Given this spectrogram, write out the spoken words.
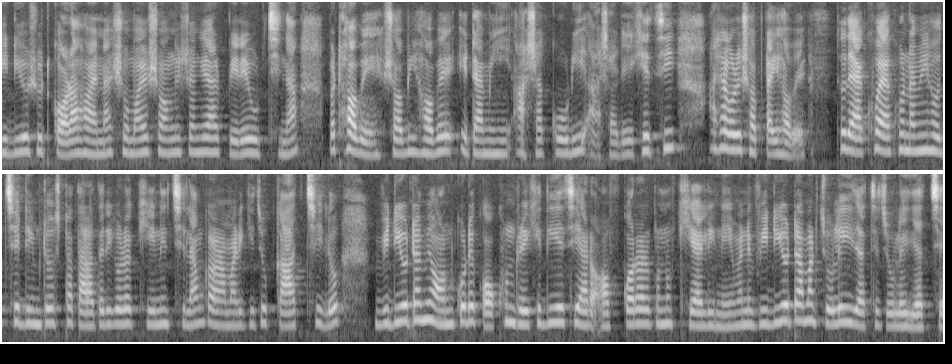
ভিডিও শ্যুট করা হয় না। সময়ের সঙ্গে সঙ্গে আর পেরে উঠছি না। বাট হবে, সবই হবে, এটা আমি আশা করি, আশা রেখেছি। আশা করি সবটাই হবে। তো দেখো, এখন আমি হচ্ছে ডিম টোস্টটা তাড়াতাড়ি করে খেয়ে নিচ্ছিলাম, কারণ আমার কিছু কাজ ছিল। ভিডিওটা আমি অন করে কখন রেখে দিয়েছি আর অফ করার কোনো খেয়ালই নেই। মানে ভিডিওটা আমার চলেই যাচ্ছে চলেই যাচ্ছে।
